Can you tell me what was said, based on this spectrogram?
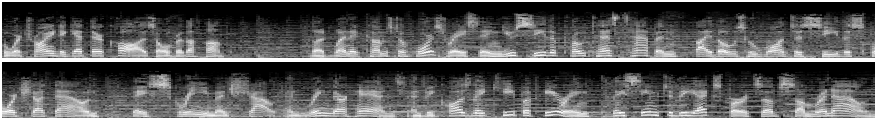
who are trying to get their cause over the hump. But when it comes to horse racing, you see the protests happen by those who want to see the sport shut down. They scream and shout and wring their hands, and because they keep appearing, they seem to be experts of some renown.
